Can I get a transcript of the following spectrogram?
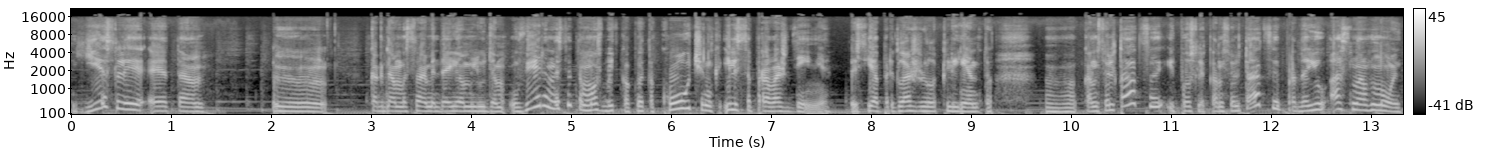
если это когда мы с вами даем людям уверенность, это может быть какой-то коучинг или сопровождение. То есть я предложила клиенту э, консультацию, и после консультации продаю основной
